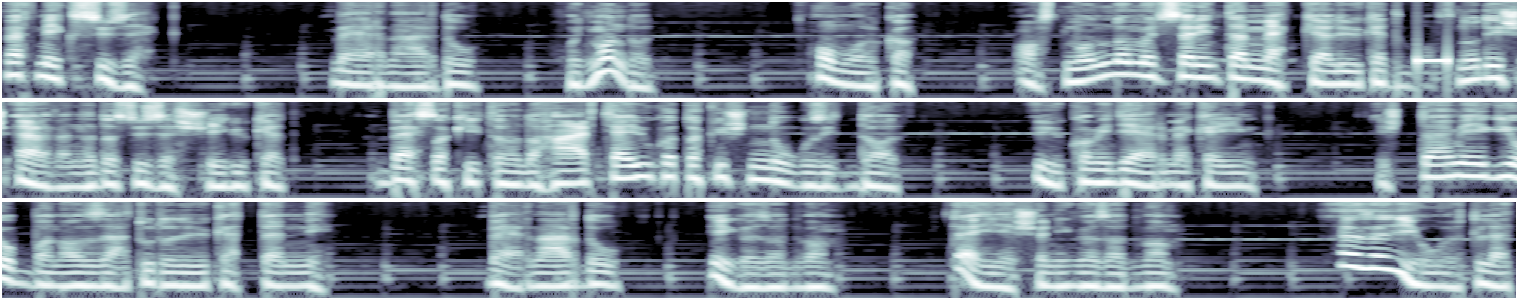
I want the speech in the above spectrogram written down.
Mert még szüzek. Bernardo. Hogy mondod? Homolka. Azt mondom, hogy szerintem meg kell őket bafnod és elvenned a szüzességüket. Beszakítanod a hártyájukat a kis nóziddal. Ők a mi gyermekeink. És te még jobban azzá tudod őket tenni. Bernardo. Igazad van. Teljesen igazad van. Ez egy jó ötlet.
